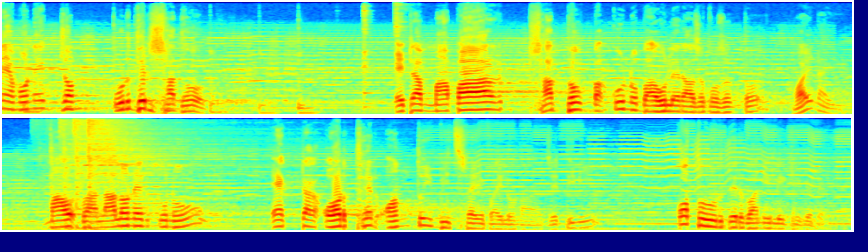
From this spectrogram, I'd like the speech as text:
এমন একজন পুরুষের সাধক। এটা মাপার সাধক বা কোনো বাউলের আজও পর্যন্ত হয় নাই। মা- লালনের কোনো একটা অর্থের অন্তই বিছড়াই পাইল না যে তিনি কত ঊর্ধ্বের বাণী লিখে গেলেন।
